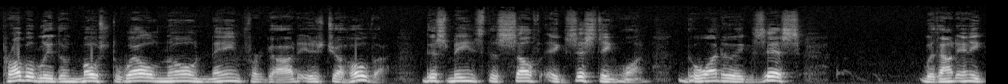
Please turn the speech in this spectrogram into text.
Probably the most well known name for God is Jehovah. This means the self existing one, the one who exists without any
